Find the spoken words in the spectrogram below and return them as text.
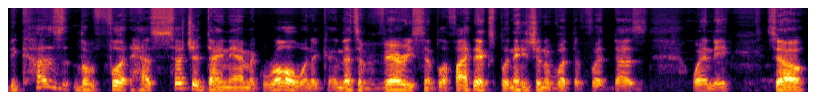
because the foot has such a dynamic role when it and that's a very simplified explanation of what the foot does, Wendy. So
